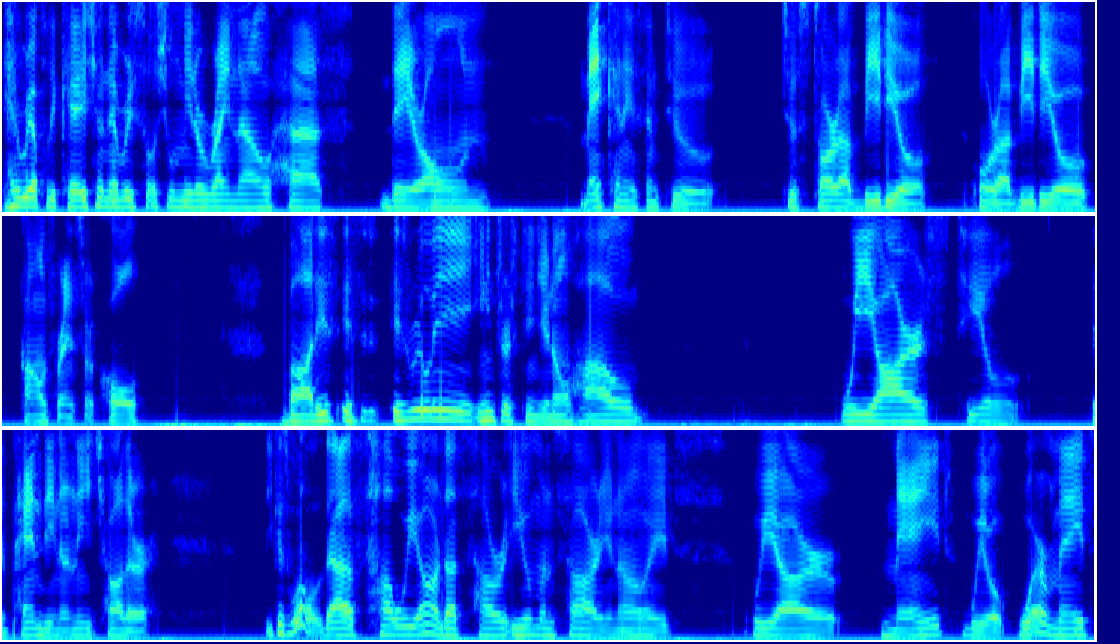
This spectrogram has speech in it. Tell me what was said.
Every application, every social media right now has their own mechanism to to start a video or a video conference or call. But it's, it's, it's really interesting you know how we are still depending on each other. Because well that's how we are. That's how humans are you know. It's we are made we were made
